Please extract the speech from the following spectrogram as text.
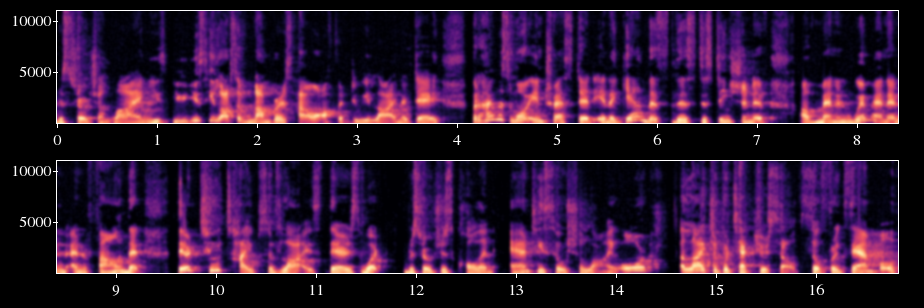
research on lying, you, you, you see lots of numbers. How often do we lie in a day? But I was more interested in again this this distinction of of men and women, and and found that there are two types of lies. There's what researchers call an antisocial lie or a lie to protect yourself. So, for example,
